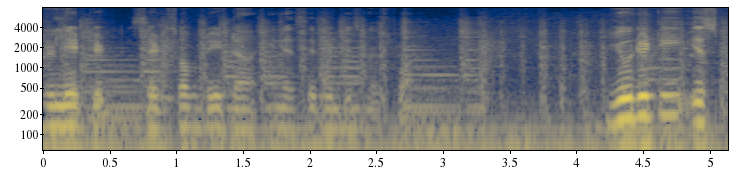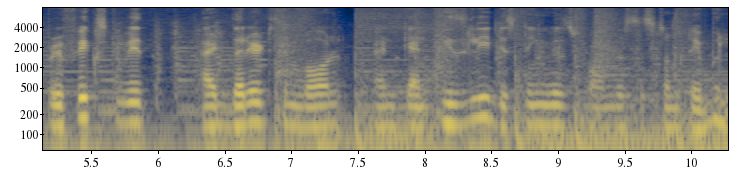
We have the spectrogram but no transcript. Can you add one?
related sets of data in SAP Business One. UDT is prefixed with at the rate symbol and can easily distinguish from the system table.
